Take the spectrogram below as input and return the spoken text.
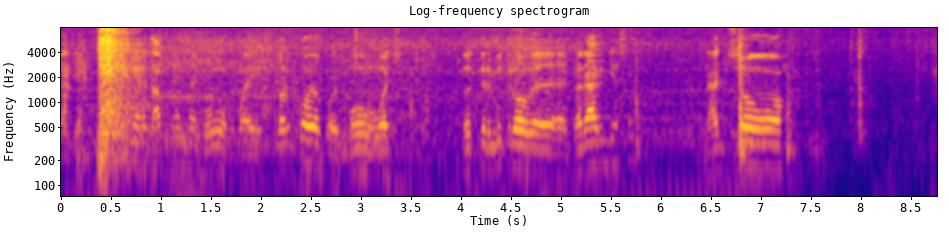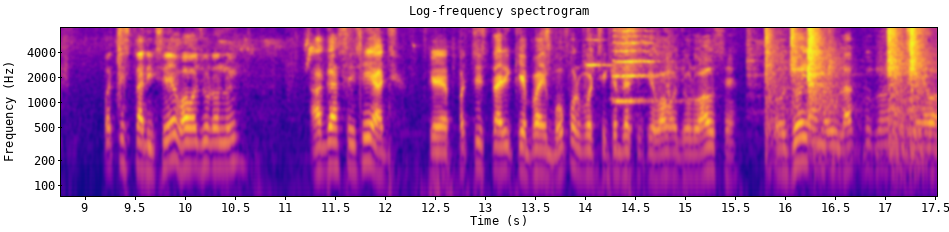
લાગે. અત્યારે તાપમાન થાય બહુ ભાઈ. તડકો હોય બહુ જ. તો અત્યારે મિત્રો હવે ઘરે આવી ગયા છે. અને આજ તો પચીસ તારીખ છે વાવાઝોડાની. આગાસી છે આજ કે પચીસ તારીખે ભાઈ બપોર પછી કદાચ કે વાવાઝોડું આવશે. તો જોઈએ અમે એવું લાગતું તો નથી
